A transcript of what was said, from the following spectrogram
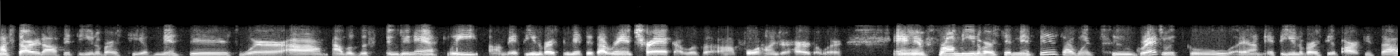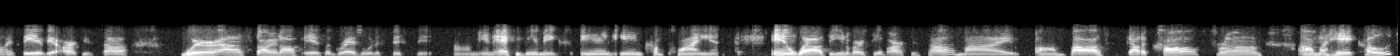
I started off at the University of Memphis, where um, I was a student athlete um, at the University of Memphis. I ran track. I was a 400 hurdler. And from the University of Memphis, I went to graduate school um, at the University of Arkansas in Fayetteville, Arkansas, where I started off as a graduate assistant um, in academics and in compliance. And while at the University of Arkansas, my um, boss got a call from um, a head coach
